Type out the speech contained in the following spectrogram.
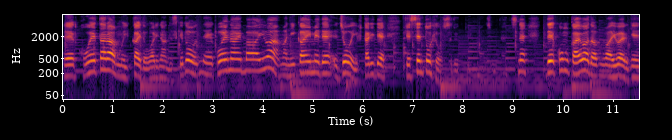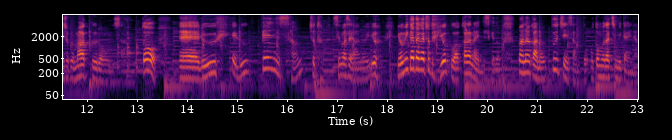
えー、超えたらもう1回で終わりなんですけど、えー、超えない場合は、まあ、2回目で上位2人で決選投票するっていうですね。で、今回は、まあ、いわゆる現職マクロンさんと、えー、ルールペンさん？ちょっとすいませんあの読み方がちょっとよくわからないんですけど、まあなんかあの、プーチンさんとお友達みたいな、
